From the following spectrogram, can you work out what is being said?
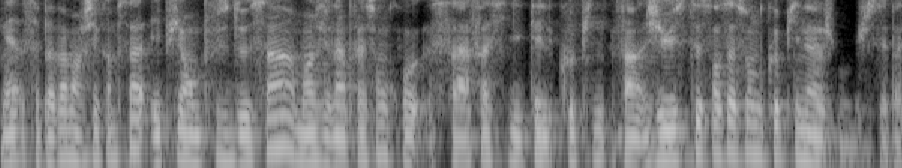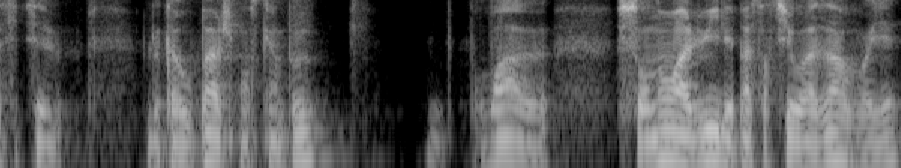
Mais ça peut pas marcher comme ça. Et puis en plus de ça, moi j'ai l'impression que ça a facilité le copinage. Enfin, j'ai eu cette sensation de copinage. Je sais pas si c'est le cas ou pas, je pense qu'un peu. Pour moi, son nom à lui, il est pas sorti au hasard, vous voyez.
